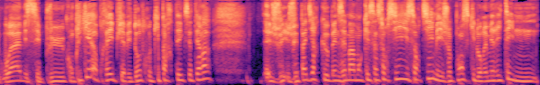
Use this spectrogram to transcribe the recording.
hein. Ouais, mais c'est plus compliqué après. Et puis il y avait d'autres qui partaient, etc. Et je vais, je vais pas dire que Benzema a manqué sa sortie, sortie, mais je pense qu'il aurait mérité une.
